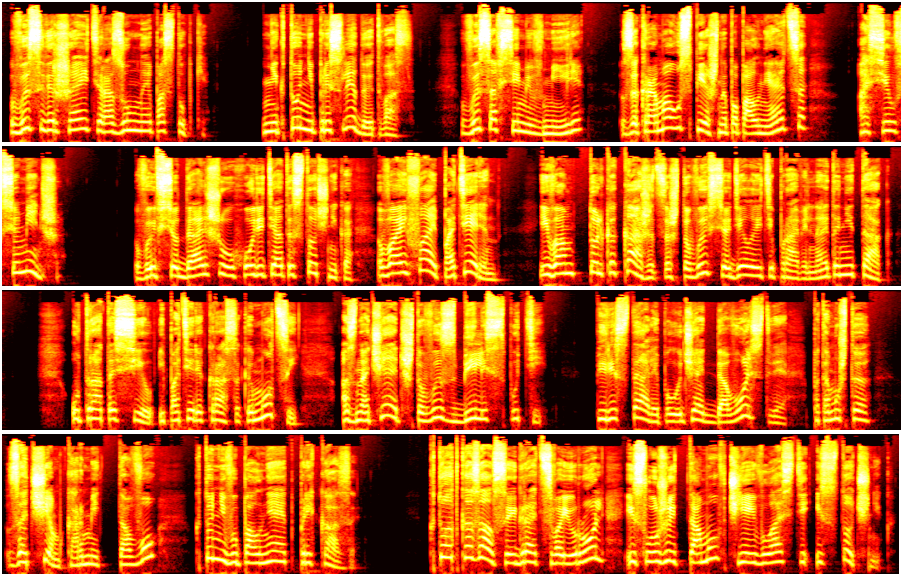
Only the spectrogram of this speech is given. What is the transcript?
Вы совершаете разумные поступки. Никто не преследует вас. Вы со всеми в мире, закрома успешно пополняются, а сил все меньше. Вы все дальше уходите от источника, Wi-Fi потерян, и вам только кажется, что вы все делаете правильно. Это не так. Утрата сил и потеря красок эмоций означает, что вы сбились с пути, перестали получать довольствие, потому что зачем кормить того, кто не выполняет приказы? Кто отказался играть свою роль и служить тому, в чьей власти источник?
